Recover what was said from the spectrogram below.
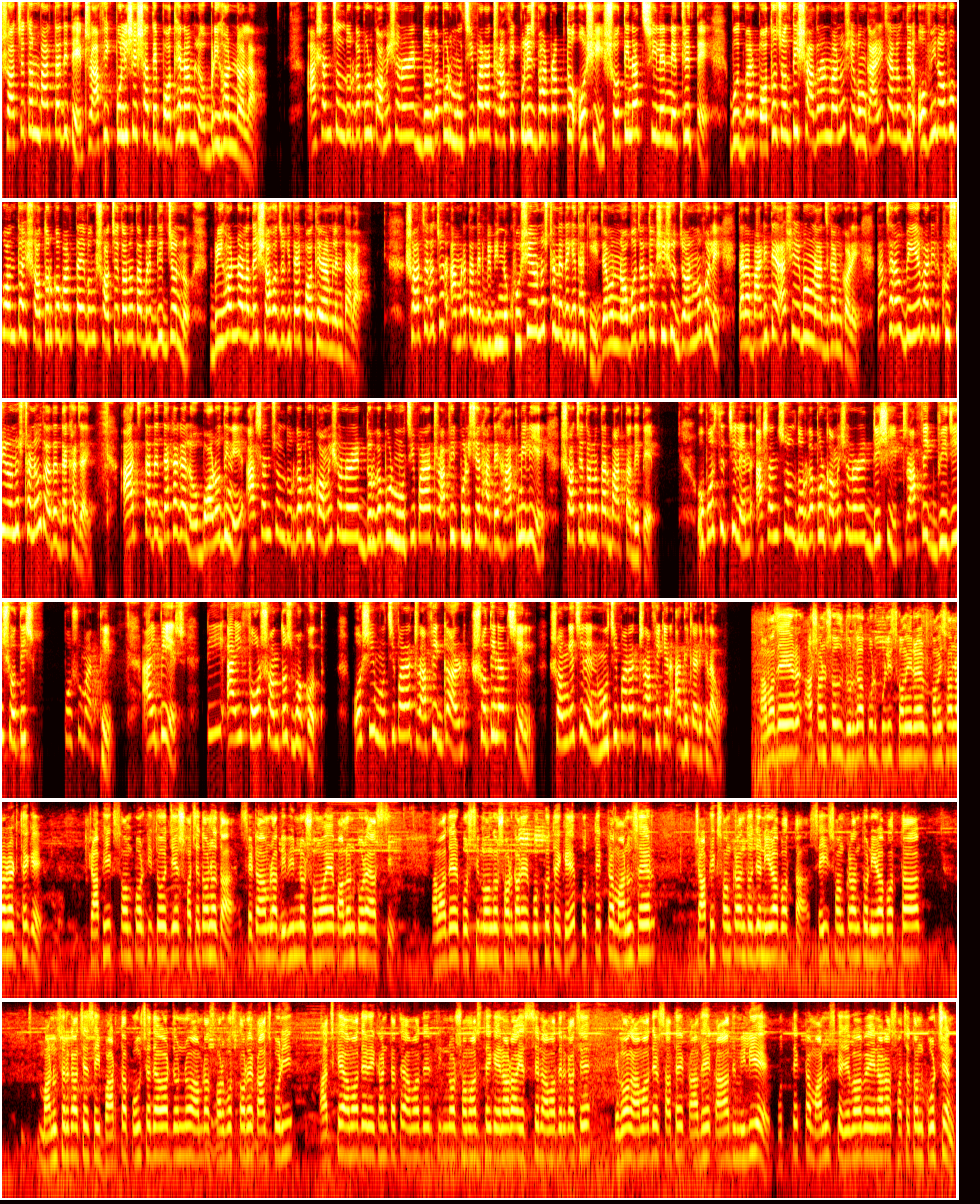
সচেতন বার্তা দিতে ট্রাফিক পুলিশের সাথে পথে নামল বৃহন্নলা। আসানসোল দুর্গাপুর কমিশনারের দুর্গাপুর মুচিপাড়া ট্রাফিক পুলিশ ভারপ্রাপ্ত ওসি সতীনাথ শীলের নেতৃত্বে বুধবার পথ চলতি সাধারণ মানুষ এবং গাড়ি চালকদের অভিনব পন্থায় সতর্কবার্তা এবং সচেতনতা বৃদ্ধির জন্য বৃহন্নলাদের সহযোগিতায় পথে নামলেন তারা। সচরাচর আমরা তাদের বিভিন্ন খুশির অনুষ্ঠানে দেখে থাকি। যেমন নবজাতক শিশুর জন্ম হলে তারা বাড়িতে আসে এবং নাচ গান করে। তাছাড়াও বিয়ে বাড়ির খুশির অনুষ্ঠানেও তাদের দেখা যায়। আজ তাদের দেখা গেল বড়দিনে আসানসোল দুর্গাপুর কমিশনারের দুর্গাপুর মুচিপাড়া ট্রাফিক পুলিশের হাতে হাত মিলিয়ে সচেতনতার বার্তা দিতে। উপস্থিত ছিলেন আসানসোল দুর্গাপুর কমিশনারের DC traffic VG Satish Pashumarthi, IPS, TI four Santosh Bhakat OC Muchipara traffic guard Satinath Shil. সঙ্গে ছিলেন মুচিপাড়া ট্রাফিকের আধিকারিকরাও। আমাদের আসানসোল দুর্গাপুর পুলিশ কমিশনারেট থেকে ট্রাফিক সম্পর্কিত যে সচেতনতা, সেটা আমরা বিভিন্ন সময়ে পালন করে আসছি। আমাদের পশ্চিমবঙ্গ সরকারের পক্ষ থেকে প্রত্যেকটা মানুষের ট্রাফিক সংক্রান্ত যে নিরাপত্তা, সেই সংক্রান্ত নিরাপত্তা মানুষের কাছে সেই বার্তা পৌঁছে দেওয়ার জন্য আমরা সর্বস্তরে কাজ করি। আজকে আমাদের এখানটাতে আমাদের কিন্নর সমাজ থেকে এনারা এসছেন আমাদের কাছে এবং আমাদের সাথে কাঁধে কাঁধ মিলিয়ে প্রত্যেকটা মানুষকে যেভাবে এনারা সচেতন করছেন,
